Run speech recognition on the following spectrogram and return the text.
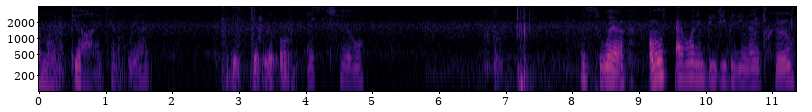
Oh my god, I can't believe I to get rid of all this too. I swear, almost everyone in BGPD9 crew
